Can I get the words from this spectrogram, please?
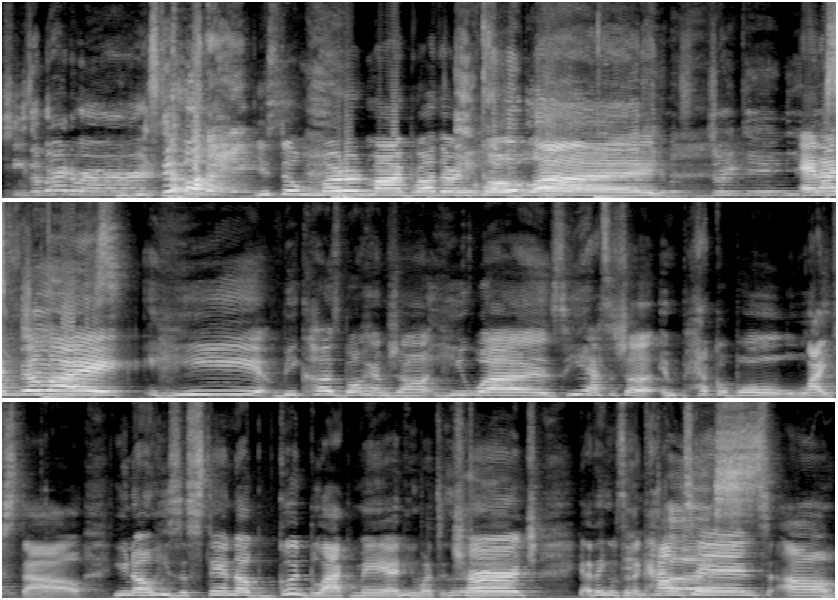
she's a murderer. Like, You still murdered my brother in in cold blood. He was drinking. you and I feel like he, because Botham Jean, he was, he has such a impeccable lifestyle. You know, he's a stand-up, good black man. He went to Good. church. I think he was an accountant. Um,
